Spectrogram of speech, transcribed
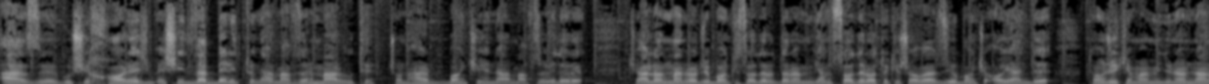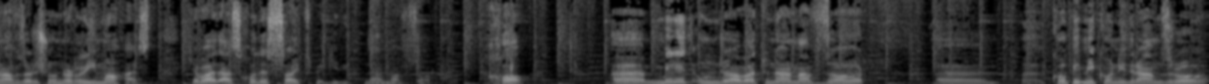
از گوشی خارج بشید و برید تو نرم افزار مربوطه. چون هر بانکی نرم افزاری داره که الان من راجع بانک صادرات دارم میگم صادرات و کشاورزی و بانک آینده تا اونجایی که من می‌دونم نرم افزارشون ریما هست که باید از خود سایت بگیرید نرم افزار خب میرید اونجا و تو نرم افزار کپی می‌کنید رمز رو.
